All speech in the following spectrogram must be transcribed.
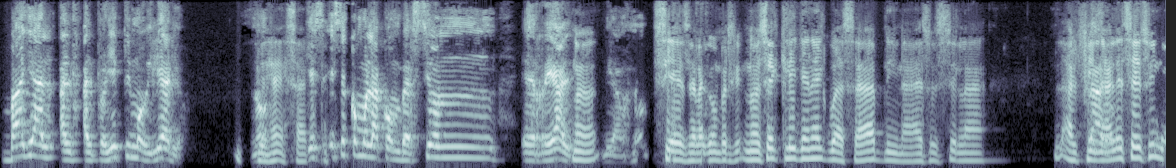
vaya al, al, proyecto inmobiliario. ¿no? esa es como la conversión eh, real, digamos, ¿no? Sí, esa es la conversión. No es el clic en el WhatsApp ni nada, eso es la... Al final es eso y no,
